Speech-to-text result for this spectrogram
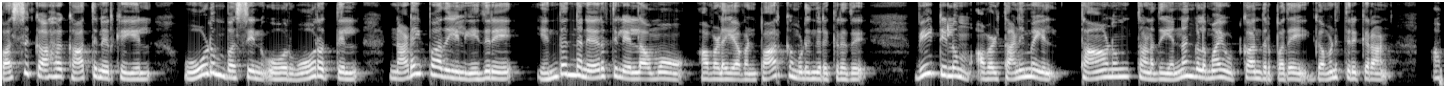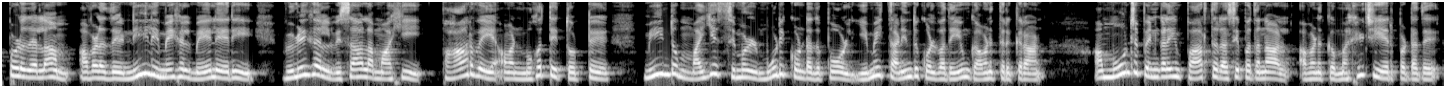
பஸ்ஸுக்காக காத்து நிற்கையில் ஓடும் பஸ்ஸின் ஓர் ஓரத்தில் நடைபாதையில் எதிரே எந்தெந்த நேரத்தில் எல்லாமோ அவளை அவன் பார்க்க முடிந்திருக்கிறது. வீட்டிலும் அவள் தனிமையில் தானும் தனது எண்ணங்களுமாய் உட்கார்ந்திருப்பதை கவனித்திருக்கிறான். அப்பொழுதெல்லாம் அவளது நீலிமைகள் மேலேறி விழிகள் விசாலமாகி பார்வை அவன் முகத்தை தொட்டு மீண்டும் மைய சிமிழ் மூடிக்கொண்டது போல் இமை தணிந்து கொள்வதையும் கவனித்திருக்கிறான். அம்மூன்று பெண்களையும் பார்த்து ரசிப்பதனால் அவனுக்கு மகிழ்ச்சி ஏற்பட்டது.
